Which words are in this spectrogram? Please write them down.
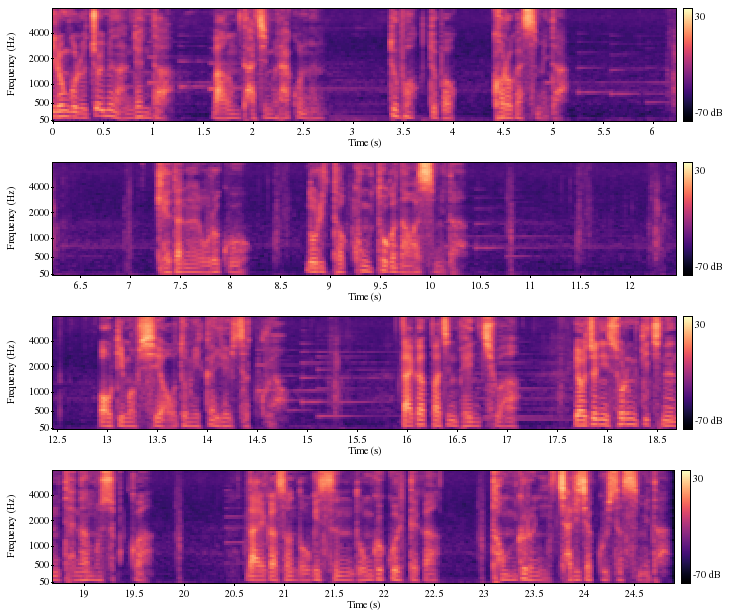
이런 걸로 쫄면 안 된다. 마음 다짐을 하고는 뚜벅뚜벅 걸어갔습니다. 계단을 오르고 놀이터 공터가 나왔습니다. 어김없이 어둠이 깔려 있었고요. 낡아 빠진 벤치와 여전히 소름 끼치는 대나무 숲과 낡아서 녹이 쓴 농구 골대가 덩그러니 자리 잡고 있었습니다.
